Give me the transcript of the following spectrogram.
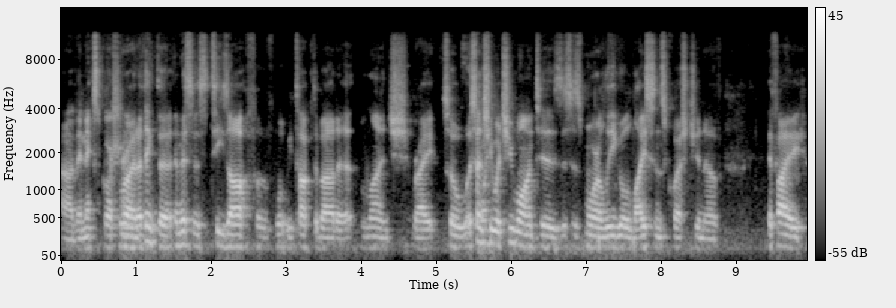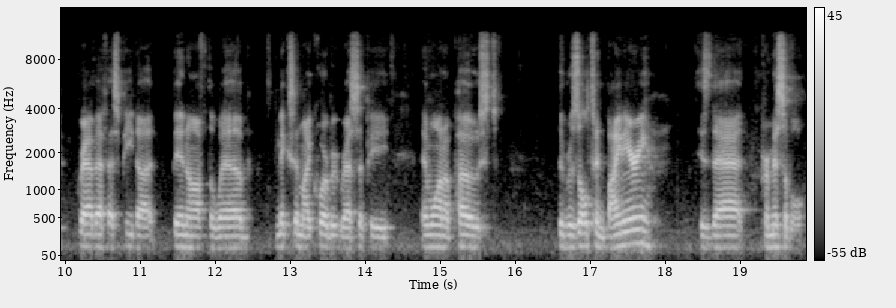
Uh, the next question. Right, I think the, and this is tease off of what we talked about at lunch, right? So essentially what you want is, this is more a legal license question of, if I grab fsp.bin off the web, mix in my coreboot recipe, and want to post the resultant binary, is that permissible?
